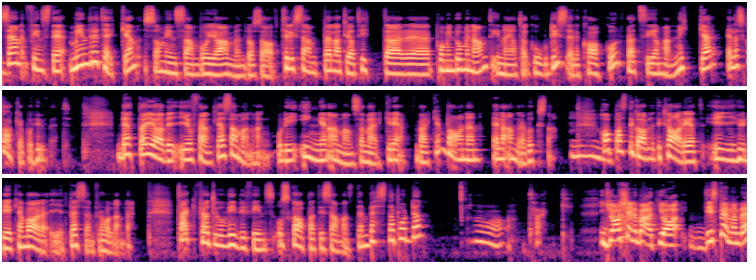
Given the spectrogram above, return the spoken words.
Sen finns det mindre tecken som min sambo och jag använder oss av. Till exempel att jag tittar eh, på min dominant innan jag tar godis eller kakor för att se om han nickar eller skakar på huvudet. Detta gör vi i offentliga sammanhang och det är ingen annan som märker det. Varken barnen eller andra vuxna. Hoppas det gav lite klarhet i hur det kan vara i ett BSM-förhållande. Tack för att du och Vivi finns och skapar tillsammans den bästa podden. Åh, tack. Jag känner bara att jag, det är spännande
